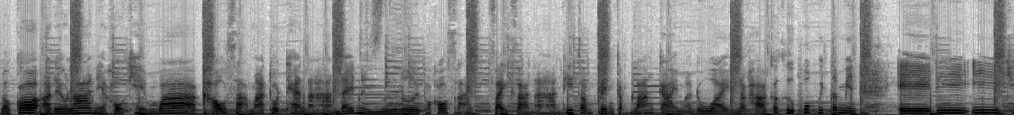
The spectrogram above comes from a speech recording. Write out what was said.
แล้วก็อะเดลล่าเนี่ยเขาเคลมว่าเขาสามารถทดแทนอาหารได้หนึ่งมื้อเลย เพราะเขาใส่ใส่สารอาหารที่จำเป็นกับร่างกายมาด้วยนะคะ ก็คือพวกวิตามิน A D E K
